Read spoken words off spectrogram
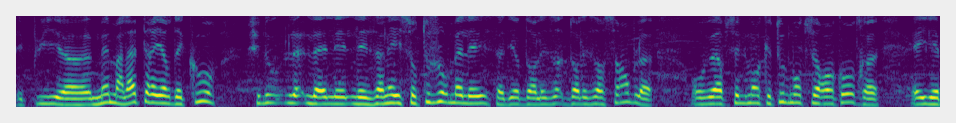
Et puis, euh, même à l'intérieur des cours, chez nous, le- le- les, années sont toujours mêlées. C'est-à-dire, dans les, dans les ensembles, on veut absolument que tout le monde se rencontre. euh, Et il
